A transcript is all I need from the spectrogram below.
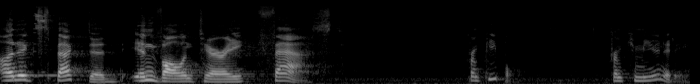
unexpected involuntary fast from people from community.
